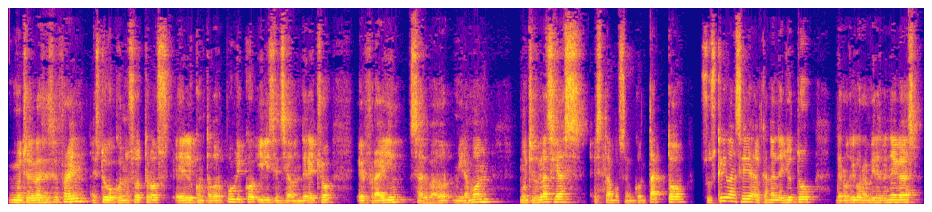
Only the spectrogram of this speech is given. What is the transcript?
Muchas gracias, Efraín. Estuvo con nosotros el contador público y licenciado en Derecho, Efraín Salvador Miramón. Muchas gracias. Estamos en contacto. Suscríbanse al canal de YouTube de Rodrigo Ramírez Venegas.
